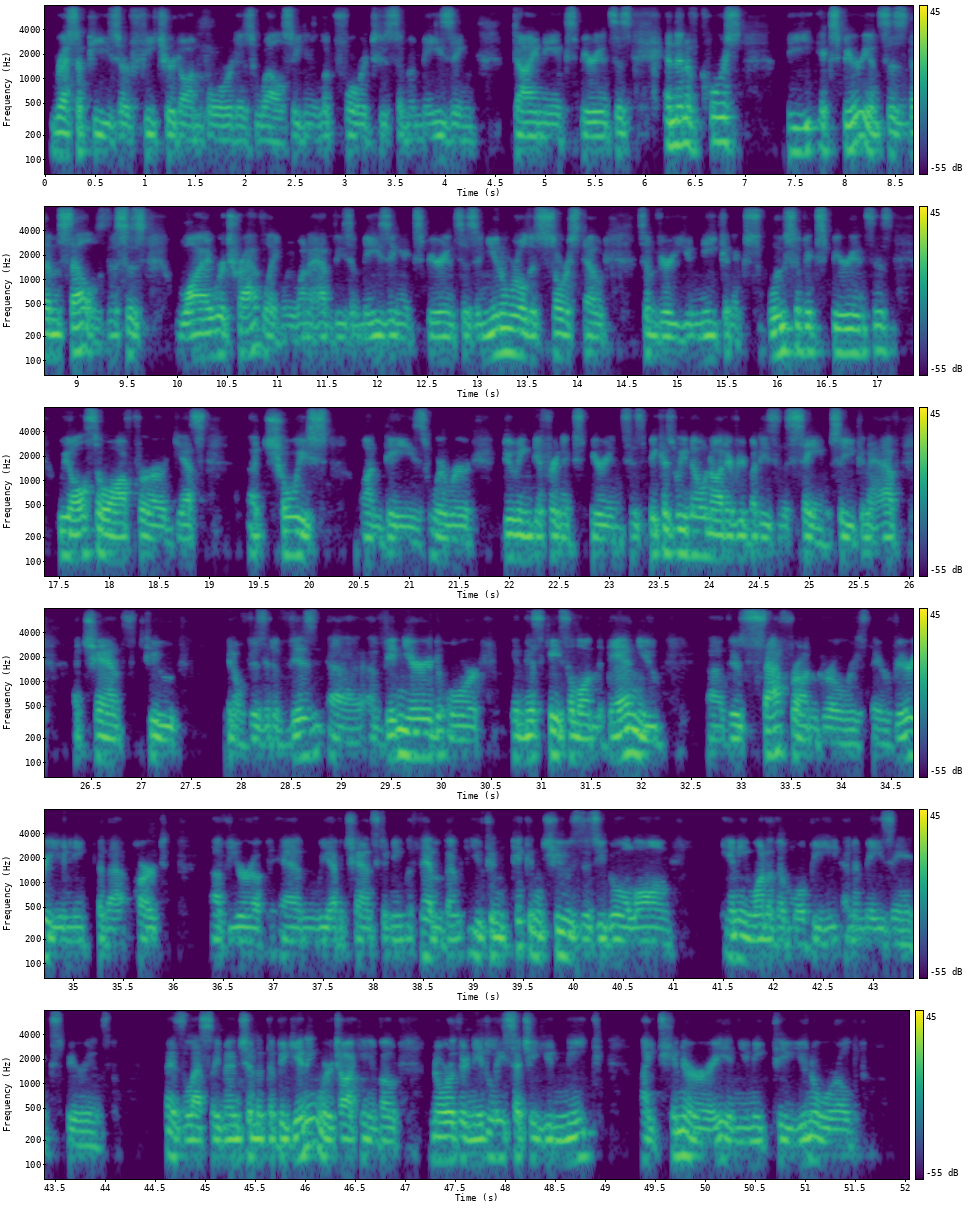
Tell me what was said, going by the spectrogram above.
recipes are featured on board as well. So you can look forward to some amazing dining experiences. And then, of course, the experiences themselves. This is why we're traveling. We want to have these amazing experiences, and Uniworld has sourced out some very unique and exclusive experiences. We also offer our guests a choice on days where we're doing different experiences because we know not everybody's the same. So you can have a chance to, you know, visit a, vis- uh, a vineyard or in this case along the Danube, uh, there's saffron growers. They're very unique to that part of Europe, and we have a chance to meet with them. But you can pick and choose as you go along. Any one of them will be an amazing experience. as Leslie mentioned at the beginning, we're talking about Northern Italy, such a unique itinerary and unique to Uniworld.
